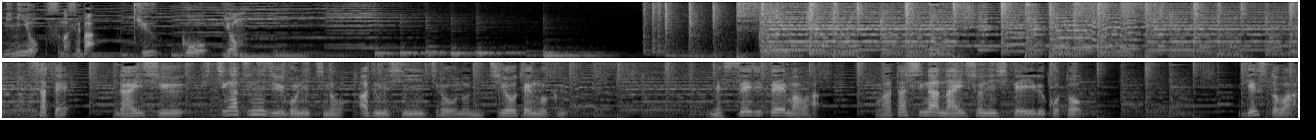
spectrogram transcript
耳を澄ませば954さて来週7月25日の安住紳一郎の日曜天国。メッセージテーマは「私が内緒にしていること」ゲストは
